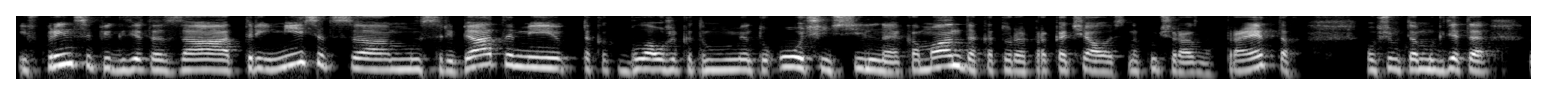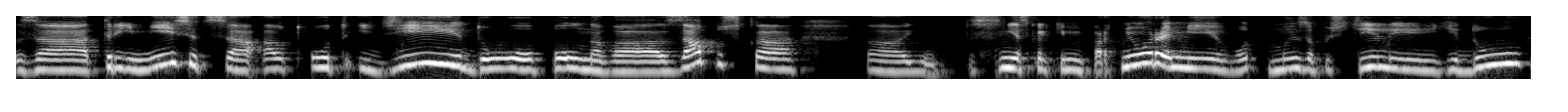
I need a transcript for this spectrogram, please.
и, в принципе, где-то за три месяца мы с ребятами, так как была уже к этому моменту очень сильная команда, которая прокачалась на кучу разных проектов, в общем-то, мы где-то за три месяца от, от идеи до полного запуска э, с несколькими партнерами, вот мы запустили еду.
